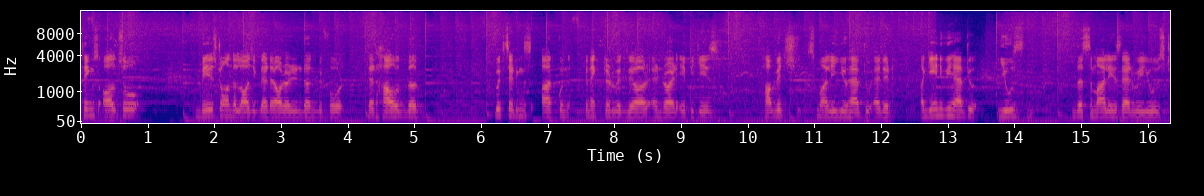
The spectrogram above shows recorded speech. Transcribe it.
things also based on the logic that I already done before that how the quick settings are con connected with your Android APKs how which Smali you have to edit. Again we have to use the Smalis that we used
